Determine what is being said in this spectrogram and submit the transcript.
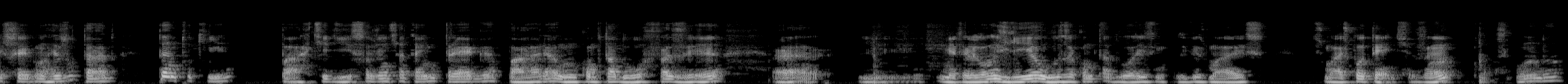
e chegam a um resultado, tanto que parte disso a gente até entrega para um computador fazer. Uh, e meteorologia usa computadores, inclusive os mais, os mais potentes. Né? Segundo.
